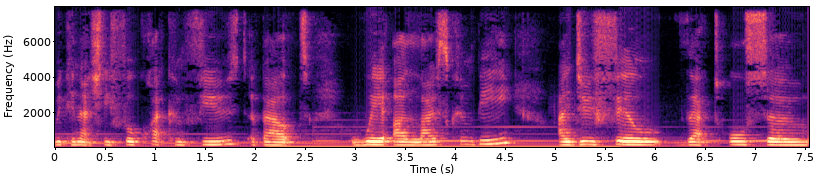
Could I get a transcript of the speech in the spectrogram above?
we can actually feel quite confused about where our lives can be. I do feel that also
